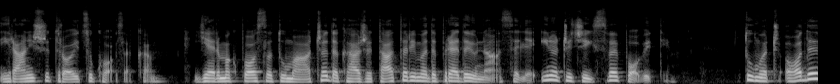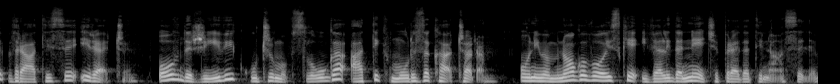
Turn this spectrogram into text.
i raniše trojicu kozaka. Jermak posla tumača da kaže Tatarima da predaju naselje, inače će ih sve pobiti. Tumač ode, vrati se i reče Ovde živi Kučumov sluga Atik Murza Kačara. On ima mnogo vojske i veli da neće predati naselje.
